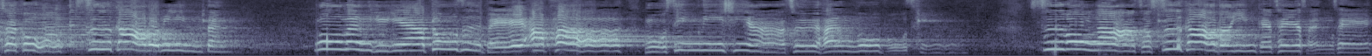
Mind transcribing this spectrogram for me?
不过世界不平等，我们一样都是被压迫。我心里想最恨我父亲。师傅啊，这世界不应该再存在。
